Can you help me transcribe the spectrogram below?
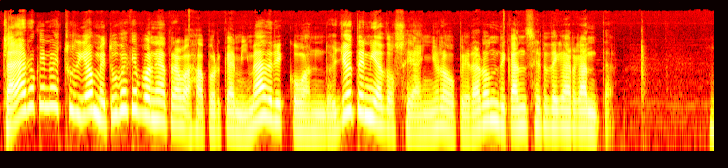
Claro que no he estudiado, me tuve que poner a trabajar porque a mi madre, cuando yo tenía 12 años, la operaron de cáncer de garganta. Mm.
